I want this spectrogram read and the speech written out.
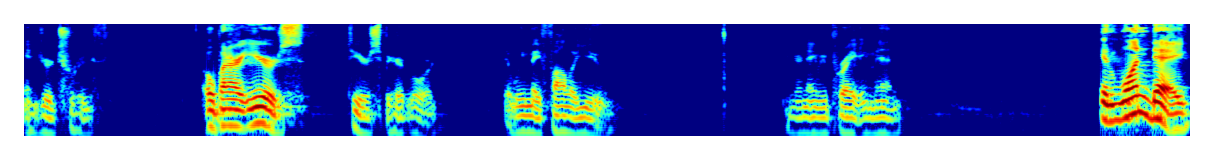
and your truth. Open our ears to your spirit, Lord, that we may follow you. In your name we pray, amen. In one day,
